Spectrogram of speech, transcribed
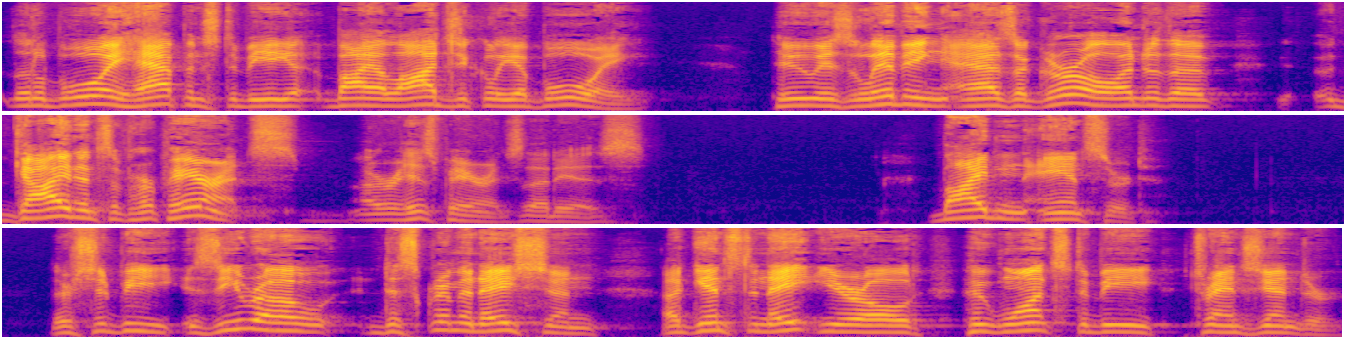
little boy happens to be biologically a boy who is living as a girl under the guidance of her parents, or his parents, that is. Biden answered, There should be zero discrimination against an eight year old who wants to be transgender.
